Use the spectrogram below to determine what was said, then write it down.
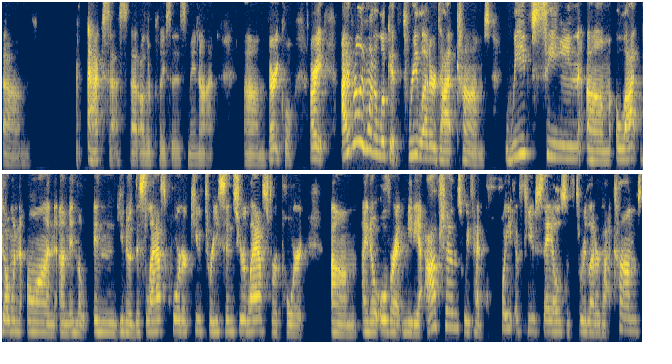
um, access that other places may not. Um, very cool. All right. I really want to look at three letter.coms. We've seen um, a lot going on um, in the, in, you know, this last quarter Q3 since your last report. Um, I know over at Media Options, we've had quite a few sales of three letter.coms,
